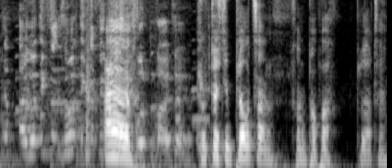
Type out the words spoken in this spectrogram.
Ich hab, also ich sag so, ich hab den Ah. nicht gefunden, Leute. Guckt euch die Plautes an von Popper. Platte.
